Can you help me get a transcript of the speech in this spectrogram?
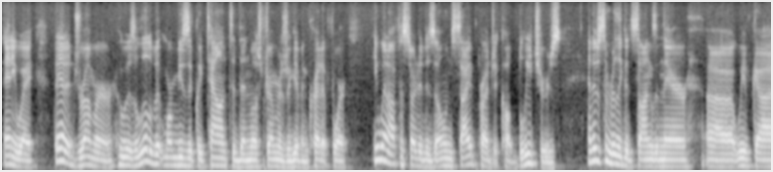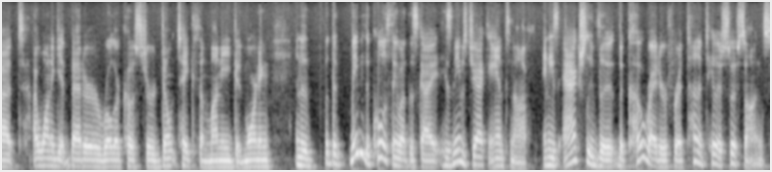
Anyway, they had a drummer who was a little bit more musically talented than most drummers are given credit for. He went off and started his own side project called Bleachers, and there's some really good songs in there. Uh, we've got "I Want to Get Better," "Roller Coaster," "Don't Take the Money," "Good Morning." And the, but the maybe the coolest thing about this guy, his name's Jack Antonoff, and he's actually the the co-writer for a ton of Taylor Swift songs.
